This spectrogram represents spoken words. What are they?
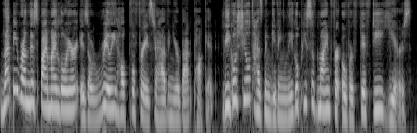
Let me run this by my lawyer is a really helpful phrase to have in your back pocket. Legal Shield has been giving legal peace of mind for over 50 years.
